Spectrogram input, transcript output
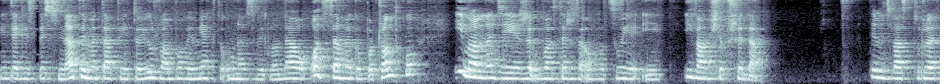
więc jak jesteście na tym etapie, to już Wam powiem, jak to u nas wyglądało od samego początku i mam nadzieję, że u Was też zaowocuje i, i Wam się przyda. Tym z Was, które,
